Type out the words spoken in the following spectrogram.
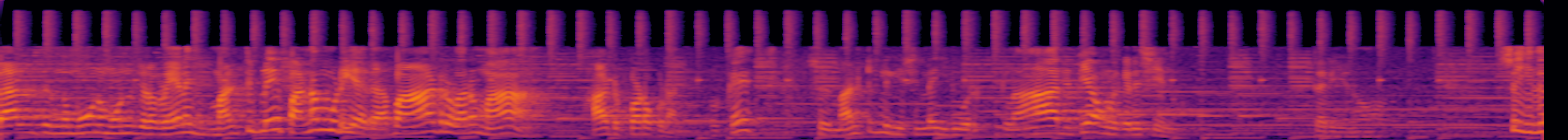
பேலன்ஸ் இங்கே மூணு மூணு சொல்லக்கூடாது எனக்கு மல்டிப்ளை பண்ண முடியாது. அப்போ ஆர்டர் வருமா? ஆர்டர் போடக்கூடாது. ஓகே ஸோ மல்டிப்ளிகேஷனில் இது ஒரு கிளாரிட்டியாக அவங்களுக்கு என்ன செய்யணும்? தெரியணும். ஸோ இது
